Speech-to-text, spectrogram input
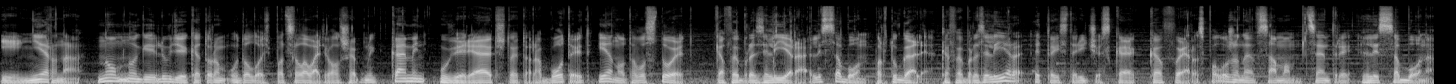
и нервно, но многие люди, которым удалось поцеловать волшебный камень, уверяют, что это работает и оно того стоит. Кафе Бразильера, Лиссабон, Португалия. Кафе Бразильера – это историческое кафе, расположенное в самом центре Лиссабона.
